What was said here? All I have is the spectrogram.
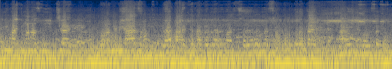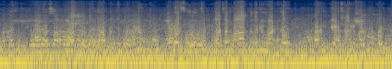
ही माझी मनाची इच्छा आहे म्हणून मी आज या माझं संपूर्ण सपोर्ट करत आहे आणि मला तरी वाटतं कारण की अशा भरपूर प्रश्न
